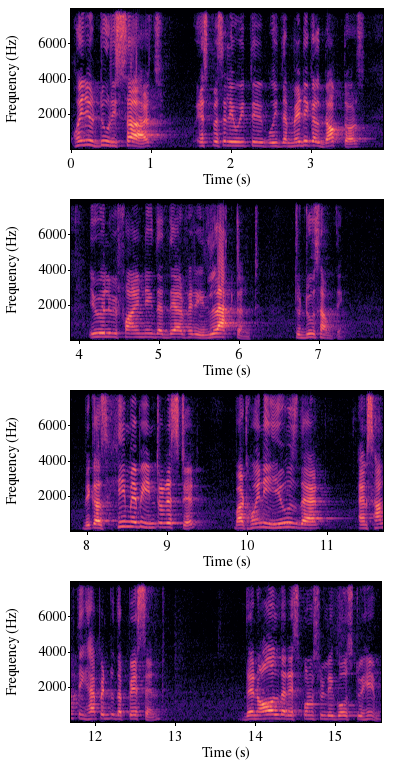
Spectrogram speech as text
when you do research especially with the, with the medical doctors you will be finding that they are very reluctant to do something because he may be interested, but when he use that and something happened to the patient then all the responsibility goes to him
